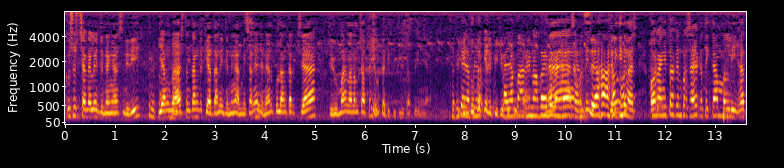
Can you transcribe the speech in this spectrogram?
Khusus channel jenengan sendiri yang bahas tentang kegiatan jenengan. Misalnya jenengan pulang kerja di rumah nanam cabai ya udah di video cabainya Jadi kayak punya- ya di video kayak Pak Rinoto itu nah, kan? seperti itu jadi gini mas orang itu akan percaya ketika melihat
